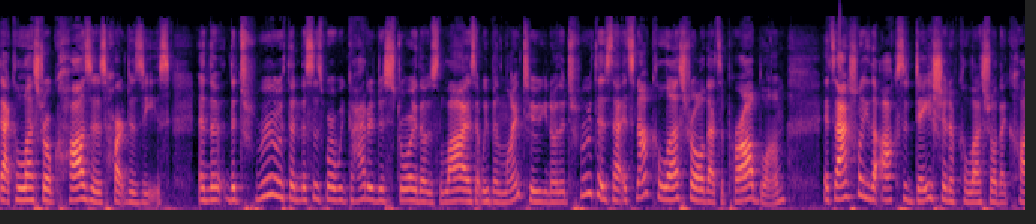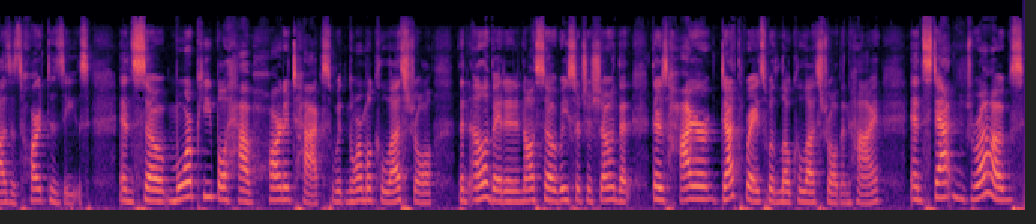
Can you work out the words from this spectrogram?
that cholesterol causes heart disease. And the, the truth, and this is where we got to destroy those lies that we've been lied to. You know, the truth is that it's not cholesterol that's a problem. It's actually the oxidation of cholesterol that causes heart disease. And so more people have heart attacks with normal cholesterol than elevated. And also, research has shown that there's higher death rates with low cholesterol than high. And statin drugs,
